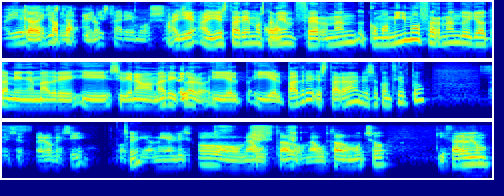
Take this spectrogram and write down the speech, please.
Ahí Carlos está- ahí estaremos. Allí, allí estaremos Hola. también Fernando, como mínimo Fernando y yo también en Madrid. Y si vienen a Madrid, Sí. claro. ¿Y el, ¿Y el padre estará en ese concierto? Pues espero que sí, porque ¿Sí? a mí el disco me ha gustado, me ha gustado mucho. Quizá le veo un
